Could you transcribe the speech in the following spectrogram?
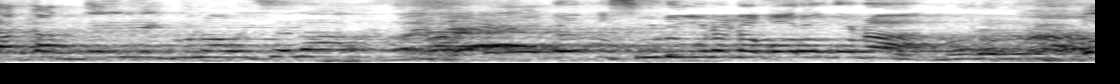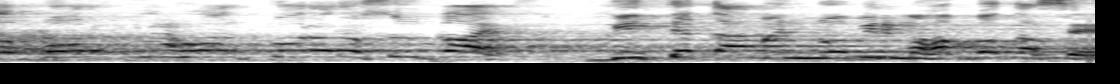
যাকাত দেই নাই, গুনাহ হইছে না? এটা তো শুরু গুনাহ না, বড় গুনাহ। তো বড় গুনাহ হওয়ার পর রাসূল কয় বিদ্যে তো আমার নবীর মহব্বত আছে।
